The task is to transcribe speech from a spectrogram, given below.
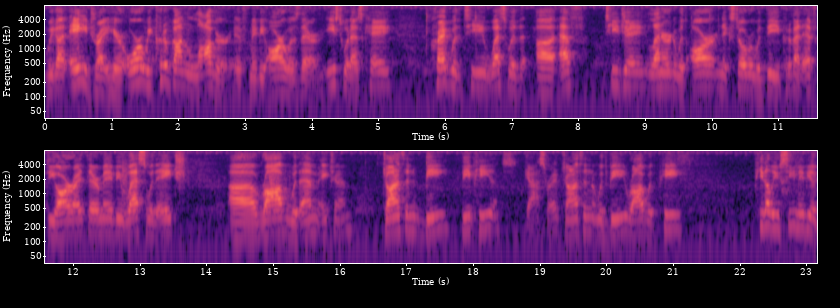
we got age right here, or we could have gotten logger if maybe R was there. Eastwood as K, Craig with T, West with uh, F, TJ, Leonard with R, Nick Stover with D. Could have had FDR right there maybe. Wes with H, uh, Rob with M, H and M. Jonathan B, BP, that's gas, right? Jonathan with B, Rob with P. PWC, maybe a,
